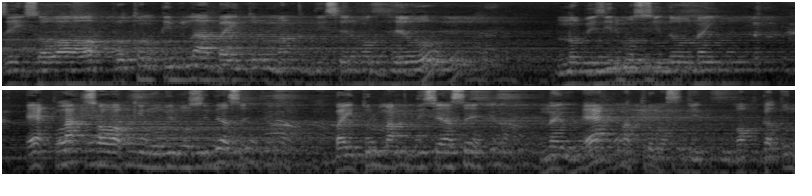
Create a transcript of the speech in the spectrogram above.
যেই প্রথম কিবলা বাইতুল মাকদিসের মধ্যেও নবীজির মসজিদেও নাই। এক লাখ সওয়াব কি নবীর মসজিদে আছে? বাইতুল মাকদিসে আছে? নাই, একমাত্র মসজিদ, মক্কাতুল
